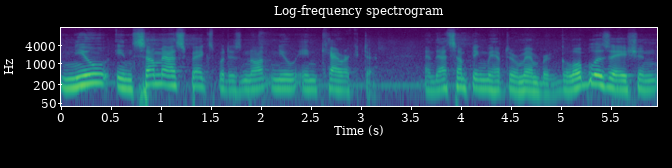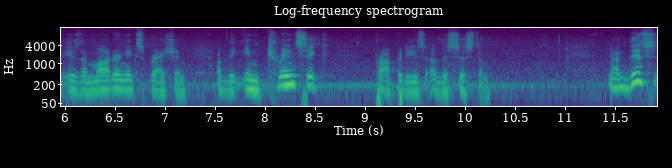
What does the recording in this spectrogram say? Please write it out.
new in some aspects, but is not new in character. And that's something we have to remember. Globalization is the modern expression of the intrinsic properties of the system. Now, this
